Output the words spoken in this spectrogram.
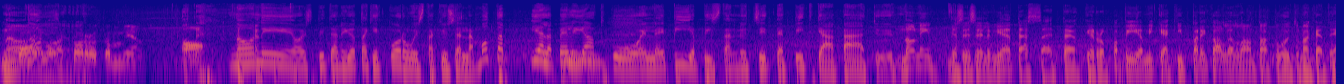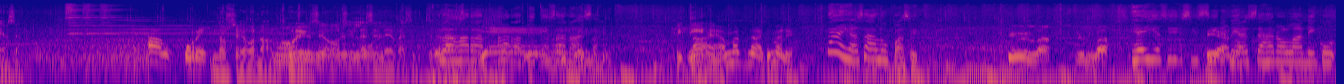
No, Kalevala korut on mielessä. Oh. No niin, olisi pitänyt jotakin koruista kysellä. Mutta vielä peli jatkuu, ellei Pia pistä nyt sitten pitkää päätyy. no niin, ja se selviää tässä, että kerropa Pia, mikä kippari Kallella on tatuoituna käteensä. Ankkuri. No se on ankkuri, ja No se joo, on sillä selvä sitten. Kyllä Hara, Hara piti sanansa. Piti. Näinhän mä, näin se meni. Näinhän sä lupasit. Kyllä, kyllä. Hei, ja siis, siis siinä mielessähän ollaan niinku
